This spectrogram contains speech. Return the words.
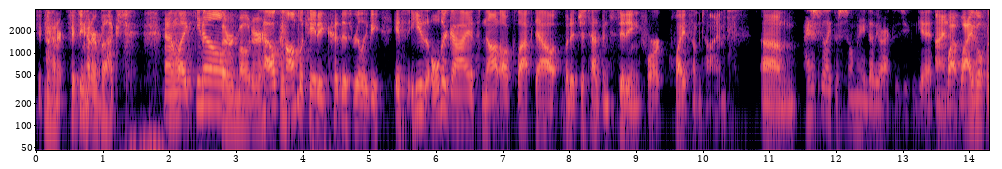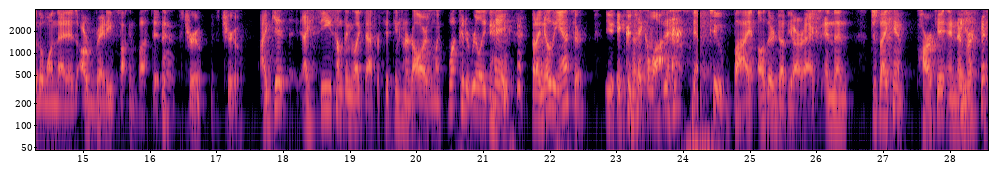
1500, 1500 bucks. And I'm like, you know, Third motor. how complicated could this really be? It's he's an older guy. It's not all clapped out, but it just has been sitting for quite some time. Um, I just feel like there's so many WRXs you can get. I. Why, why go for the one that is already fucking busted? it's true. It's true. I get. I see something like that for fifteen hundred dollars. I'm like, what could it really take? But I know the answer. It could take a lot. Step two: buy other WRX, and then just like him, park it and never, and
